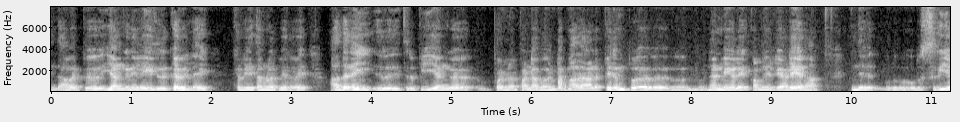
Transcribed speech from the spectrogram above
இந்த அமைப்பு இயங்கு நிலையில் இருக்கவில்லை கல்வி தமிழர் பேரவை. அதனை திருப்பி இயங்க பண்ண பண்ண வேண்டும். அதனால் பெரும் நன்மைகளை கம்யூனிட்டி அடையலாம். இந்த ஒரு ஒரு சிறிய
